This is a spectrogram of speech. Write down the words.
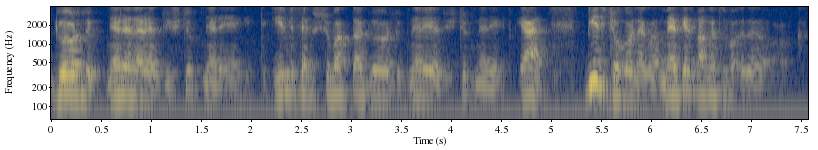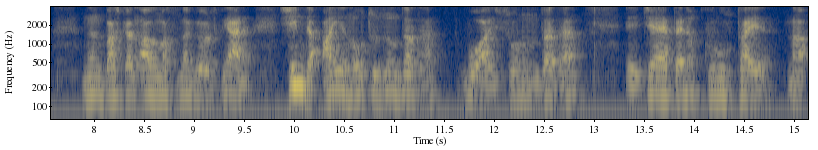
gördük. Nerelere düştük? Nereye gittik? 28 Şubat'ta gördük. Nereye düştük? Nereye gittik? Yani birçok örnek var. Merkez Bankası'nın başkanın alınmasında gördük. Yani şimdi ayın 30'unda da bu ay sonunda da e, CHP'nin kurultayına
